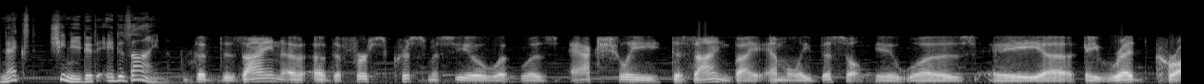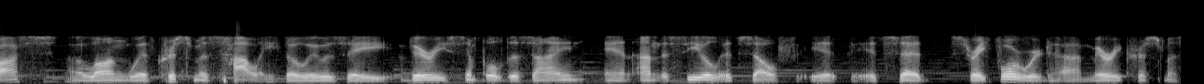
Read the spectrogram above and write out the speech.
Next, she needed a design. The design of, of the first Christmas seal was actually designed by Emily Bissell. It was a, uh, a red cross along with Christmas holly. So it was a very simple design, and on the seal itself, it, it said straightforward uh, Merry Christmas.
